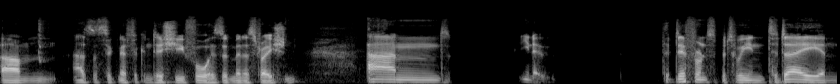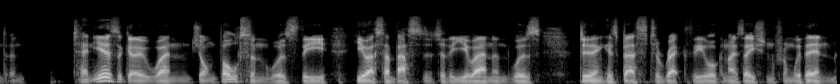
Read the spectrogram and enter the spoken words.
um, as a significant issue for his administration. And, you know, the difference between today and, and 10 years ago when John Bolton was the US ambassador to the UN and was doing his best to wreck the organization from within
